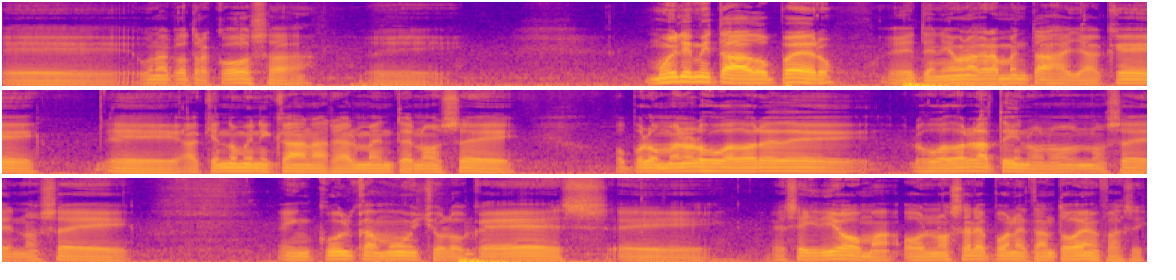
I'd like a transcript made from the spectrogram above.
eh, una que otra cosa. eh, muy limitado, pero eh, tenía una gran ventaja ya que eh, aquí en Dominicana realmente no se, o por lo menos los jugadores de los jugadores latinos no, no se, no se inculca mucho lo que es ese idioma o no se le pone tanto énfasis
